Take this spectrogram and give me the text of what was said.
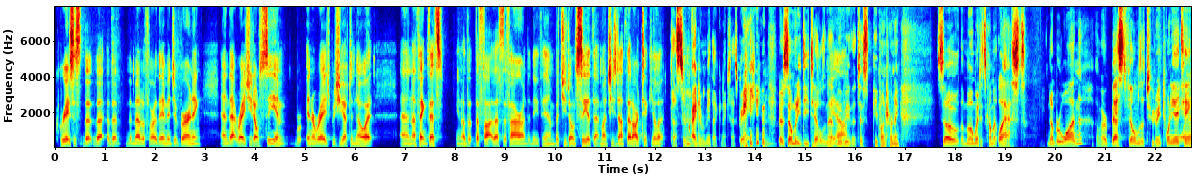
creates the, the the the metaphor, the image of burning, and that rage. You don't see him in a rage, but you have to know it, and I think that's you know the, the fire, that's the fire underneath him, but you don't see it that much. He's not that articulate. That's so. I never made that connection. That's great. Mm. There's so many details in that Yeah. movie that just keep on turning. So the moment has come at last. Number one of our best films of 2018.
